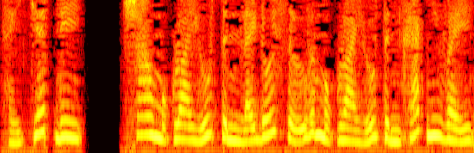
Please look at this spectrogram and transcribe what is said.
hãy chết đi. Sao một loài hữu tình lại đối xử với một loài hữu tình khác như vậy?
